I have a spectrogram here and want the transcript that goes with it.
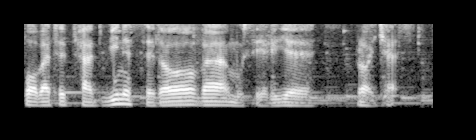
بابت تدوین صدا و موسیقی رایکست.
